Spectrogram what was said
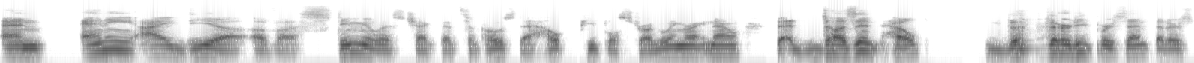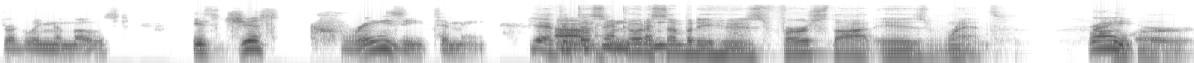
And any idea of a stimulus check that's supposed to help people struggling right now that doesn't help the thirty percent that are struggling the most is just crazy to me. Yeah, if it Um, doesn't and- go to and- somebody whose first thought is rent, Right. or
